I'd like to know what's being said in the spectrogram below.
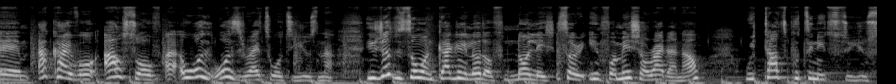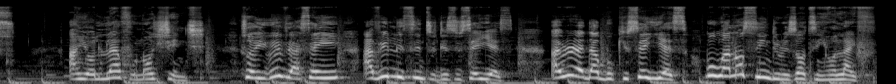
um archive or house of uh, what, what's the right word to use now? You just be someone gathering a lot of knowledge, sorry, information rather now, without putting it to use. And your life will not change. So if you are saying have you lis ten to this? You say yes. Have you read that book? You say yes. But we are not seeing the result in your life.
